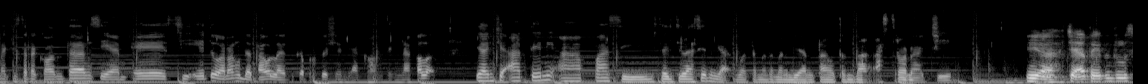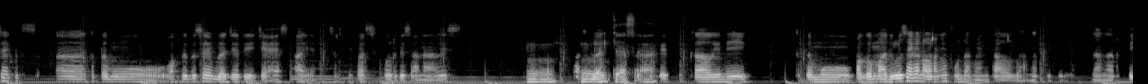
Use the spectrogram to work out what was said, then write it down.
magister accountant, CMA, CA itu orang udah tahu lah itu ke profesi di accounting. Nah, kalau yang CAT ini apa sih? Bisa jelasin nggak buat teman-teman biar tahu tentang astronaci Iya, CAT itu dulu saya uh, ketemu waktu itu saya belajar di CSA ya, Certified Securities Analyst. Mm, Pas mm, belajar teknikal ini ketemu Pak Gema dulu saya kan orangnya fundamental banget gitu ya. Nggak ngerti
